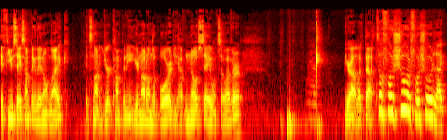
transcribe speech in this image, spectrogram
if you say something they don't like, it's not your company. You're not on the board. You have no say whatsoever. Yeah. You're out like that. So for sure, for sure, like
